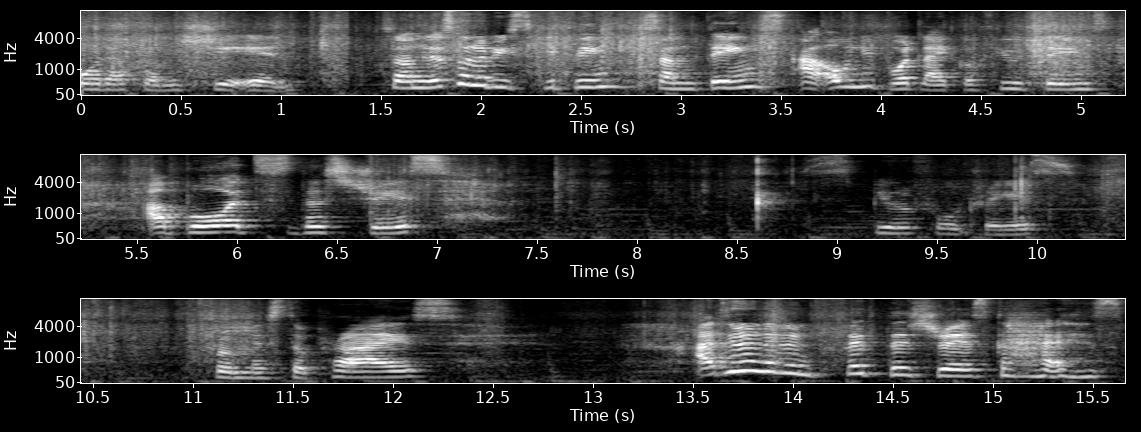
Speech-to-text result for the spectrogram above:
order from Shein. So I'm just gonna be skipping some things. I only bought like a few things. I bought this dress. Beautiful dress from Mr. Price. I didn't even fit this dress guys.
